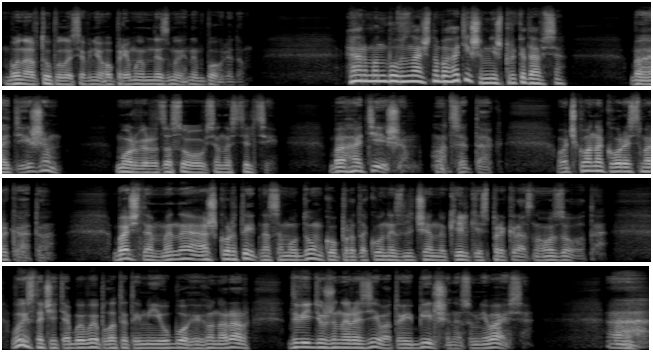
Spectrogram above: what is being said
Вона втупилася в нього прямим незмигним поглядом. Герман був значно багатішим, ніж прикидався. Багатішим? Морвір засовувався на стільці. Багатішим, оце так. Очко на користь Меркато. Бачите, мене аж кортить на саму думку про таку незліченну кількість прекрасного золота. Вистачить, аби виплатити мій убогий гонорар дві дюжини разів, а то й більше, не сумніваюся. Ах,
